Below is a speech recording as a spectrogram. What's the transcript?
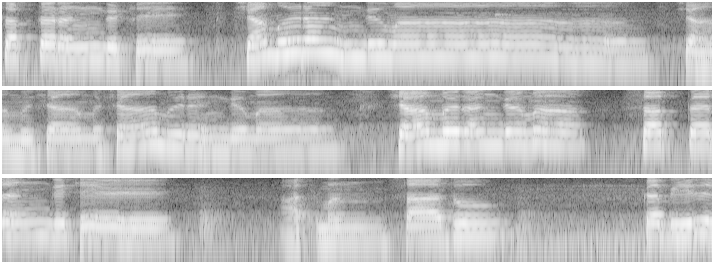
સપ્તરંગ છે, શ્યામ રંગમાં, શ્યામ શ્યામ શ્યામ રંગમાં. શ્યામ રંગમાં સપ્તરંગ છે. આત્મન સાધો કબીર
